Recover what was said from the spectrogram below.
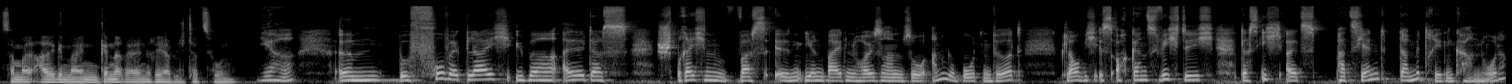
sagen wir mal, allgemeinen generellen Rehabilitation. Ja, ähm, bevor wir gleich über all das sprechen, was in Ihren beiden Häusern so angeboten wird, glaube ich, ist auch ganz wichtig, dass ich als Patient da mitreden kann, oder?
